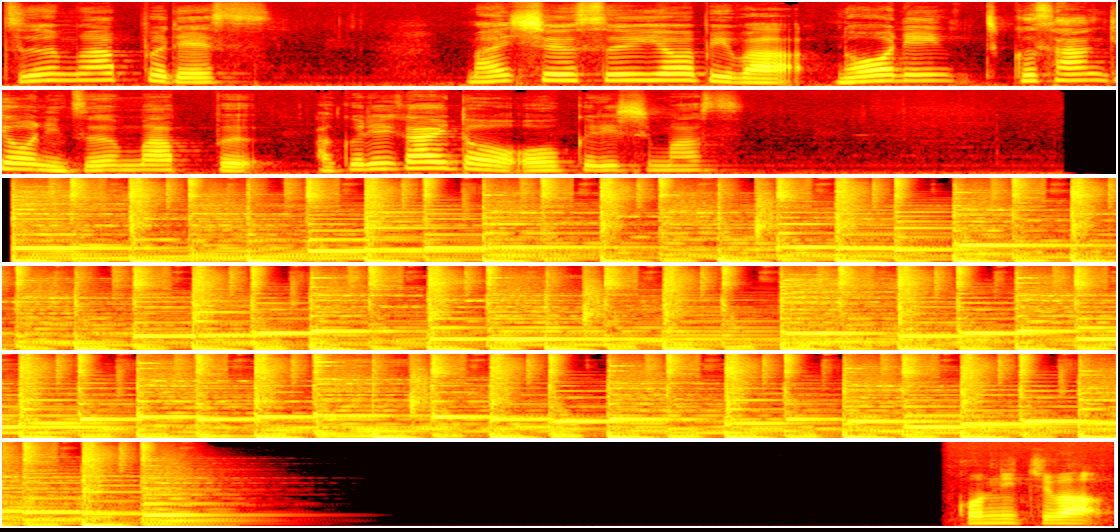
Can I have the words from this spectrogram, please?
ズームアップです毎週水曜日は農林畜産業にズームアップアグリガイドをお送りしますこんにちは。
